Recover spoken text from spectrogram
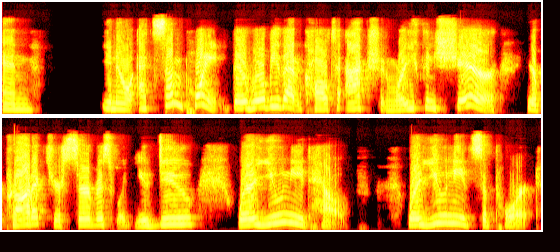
and you know, at some point, there will be that call to action where you can share your product, your service, what you do, where you need help, where you need support.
